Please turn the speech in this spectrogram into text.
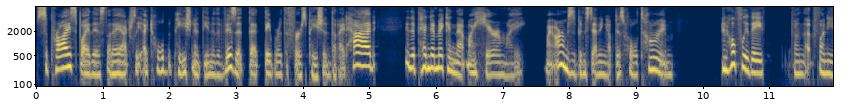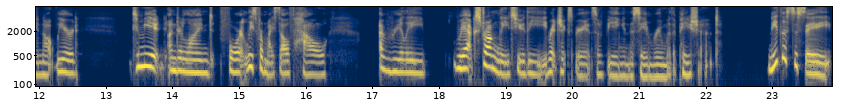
surprised by this that I actually I told the patient at the end of the visit that they were the first patient that I'd had in the pandemic and that my hair and my my arms has been standing up this whole time. And hopefully they found that funny and not weird. To me, it underlined for, at least for myself, how I really react strongly to the rich experience of being in the same room with a patient. Needless to say,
